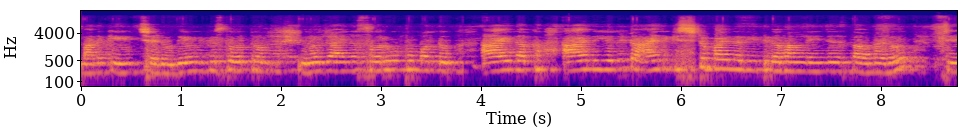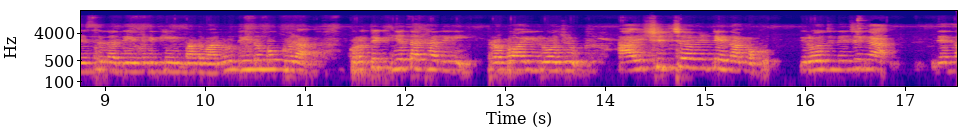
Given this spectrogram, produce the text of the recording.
మనకి ఇచ్చాడు. దేవునికి స్తోత్రం. ఈరోజు ఆయన స్వరూపం మందు ఆయన ఆయన ఎదుట ఆయనకి ఇష్టమైన రీతిగా మనల్ని ఏం చేస్తా ఉన్నాడు? చేసిన దేవునికి మనం అనుదినము కూడా కృతజ్ఞత కలిగి ప్రభా ఈరోజు ఆయుష్ ఇచ్చావంటే నమ్మకు. ఈరోజు నిజంగా నిన్న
